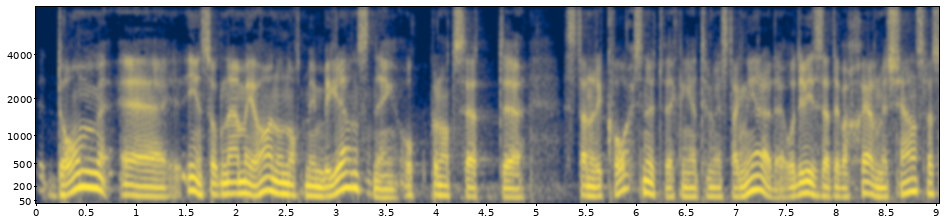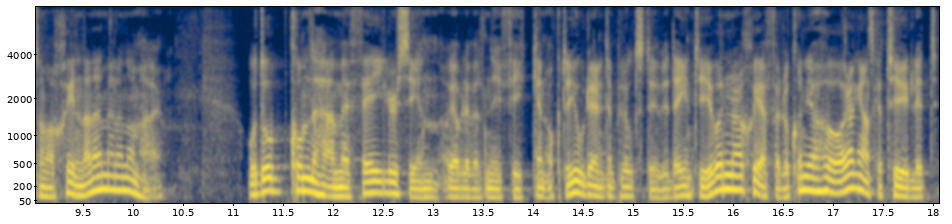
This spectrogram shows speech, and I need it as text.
de eh, insåg men jag har nog nått min begränsning och på något sätt eh, stannade kvar i sin utveckling eller till och med stagnerade. Och det visade sig att det var självmedkänsla som var skillnaden mellan de här. Och då kom det här med failures in och jag blev väldigt nyfiken. Och då gjorde jag en liten pilotstudie där jag intervjuade några chefer. Då kunde jag höra ganska tydligt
